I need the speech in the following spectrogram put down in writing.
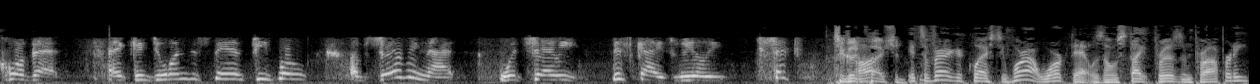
Corvette? And could you understand people observing that would say, this guy's really sick? It's a good Uh, question. It's a very good question. Where I worked at was on state prison property,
